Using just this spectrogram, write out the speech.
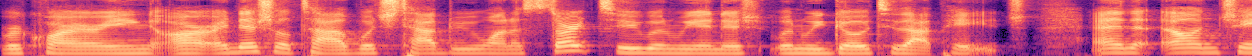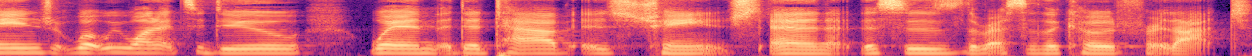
requiring our initial tab. Which tab do we want to start to when we init- when we go to that page? And on change what we want it to do when the tab is changed and this is the rest of the code for that.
